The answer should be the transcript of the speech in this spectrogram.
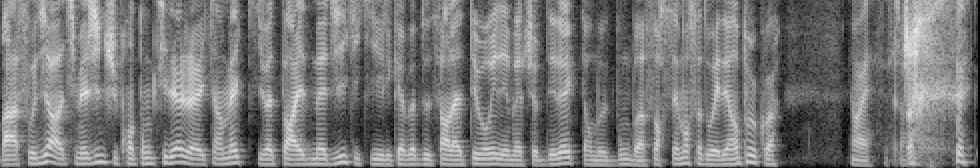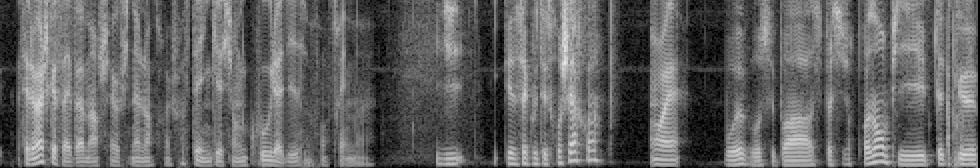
Bah, faut dire, t'imagines, tu prends ton petit déj avec un mec qui va te parler de Magic et qui est capable de te faire la théorie des match-up des decks, t'es en mode bon, bah forcément, ça doit aider un peu, quoi. Ouais, c'est sûr. c'est dommage que ça n'ait pas marché au final. Je crois que c'était une question de coût, il a dit sur son stream. Il dit que ça coûtait trop cher, quoi. Ouais, Ouais, bon, c'est pas, pas si surprenant. Puis peut-être que.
